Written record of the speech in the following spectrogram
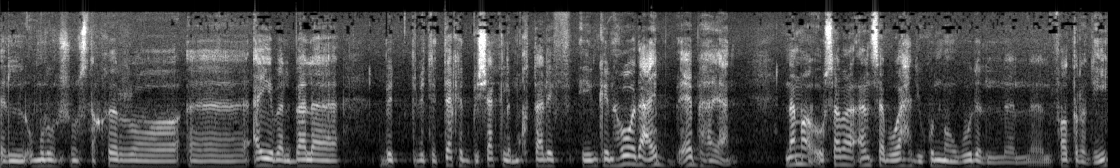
الأمور مش مستقرة آه، أي بلبلة. بت- بتتاخد بشكل مختلف يمكن هو ده عيب عيبها يعني. إنما اسامه أنسب واحد يكون موجود ال- ال- الفترة دي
